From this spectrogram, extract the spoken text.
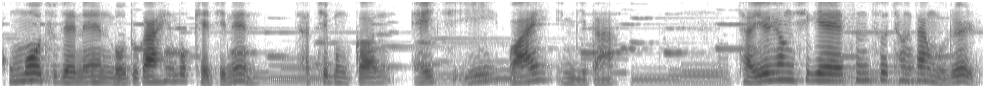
공모 주제는 모두가 행복해지는 자치분권 HEY입니다. 자유 형식의 순수 창작물을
